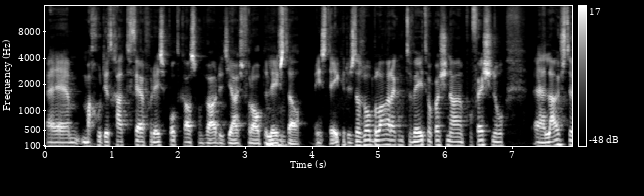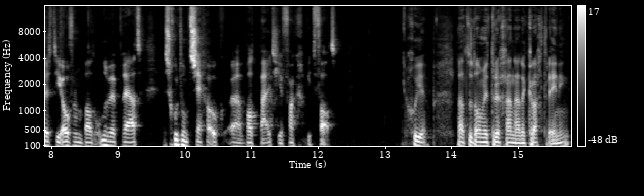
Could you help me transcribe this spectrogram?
Um, maar goed, dit gaat te ver voor deze podcast, want we houden dit juist vooral op de mhm. leefstijl insteken. Dus dat is wel belangrijk om te weten, ook als je naar een professional uh, luistert die over een bepaald onderwerp praat. Het is goed om te zeggen ook uh, wat buiten je vakgebied valt. Goeie. Laten we dan weer teruggaan naar de krachttraining.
